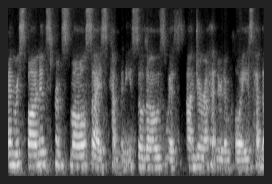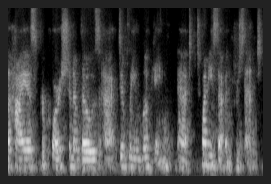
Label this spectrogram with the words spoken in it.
And respondents from small size companies, so those with under 100 employees, had the highest proportion of those actively looking at 27%.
